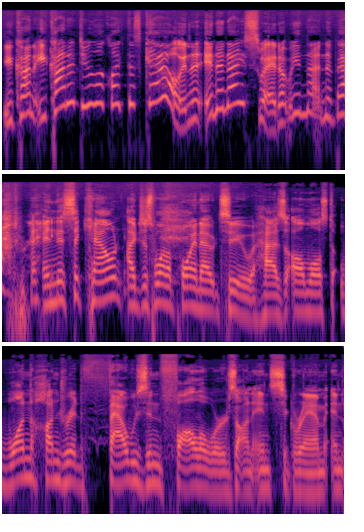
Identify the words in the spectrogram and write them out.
You kind of you kind of do look like this cow in a, in a nice way. I don't mean that in a bad way. And this account, I just want to point out too, has almost 100,000 followers on Instagram, and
